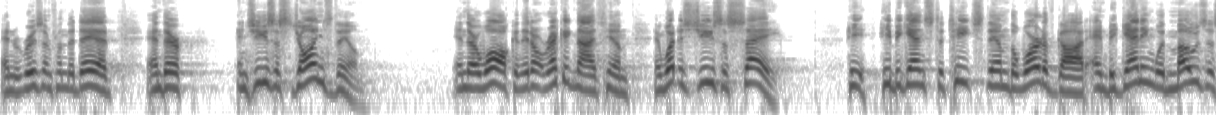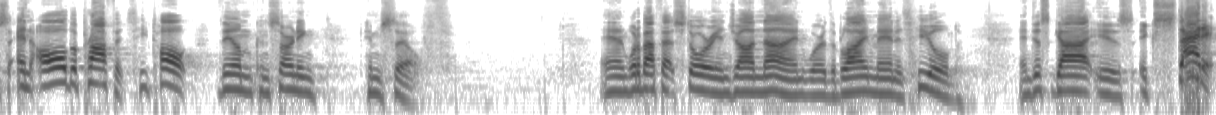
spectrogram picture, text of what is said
and risen from the dead, and, and Jesus joins them in their walk and they don't recognize him. And what does Jesus say? He, he begins to teach them the Word of God, and beginning with Moses and all the prophets, he taught them concerning himself. And what about that story in John 9 where the blind man is healed? And this guy is ecstatic.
